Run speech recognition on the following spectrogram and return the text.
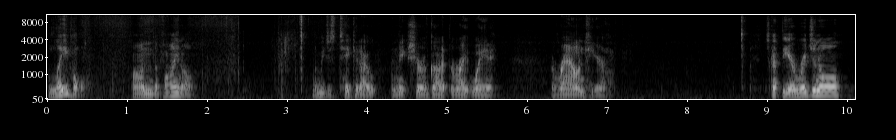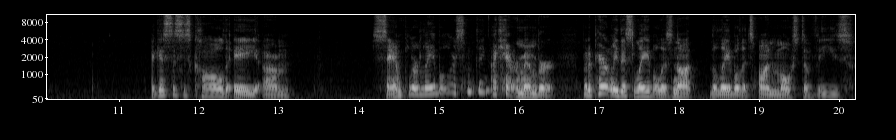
label on the vinyl. Let me just take it out and make sure I've got it the right way around here. It's got the original, I guess this is called a um, sampler label or something? I can't remember. But apparently this label is not the label that's on most of these.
